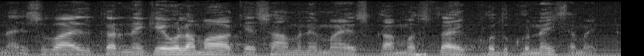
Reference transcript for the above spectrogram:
نہ اس واعظ کرنے کے علماء کے سامنے میں اس کا مستحق خود کو نہیں سمجھتا۔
